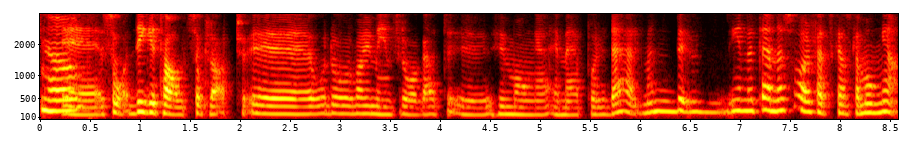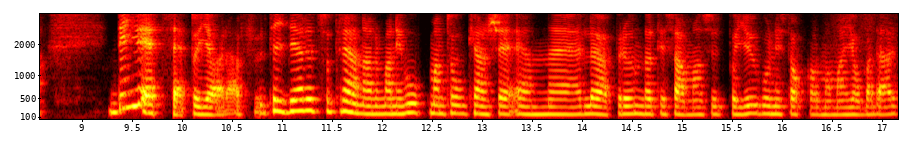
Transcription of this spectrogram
Ja. Eh, så, digitalt såklart. Eh, och då var ju min fråga att, eh, hur många är med på det där. Men det, enligt henne så var det faktiskt ganska många. Det är ju ett sätt att göra. För tidigare så tränade man ihop. Man tog kanske en eh, löprunda tillsammans ut på Djurgården i Stockholm om man jobbar där.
